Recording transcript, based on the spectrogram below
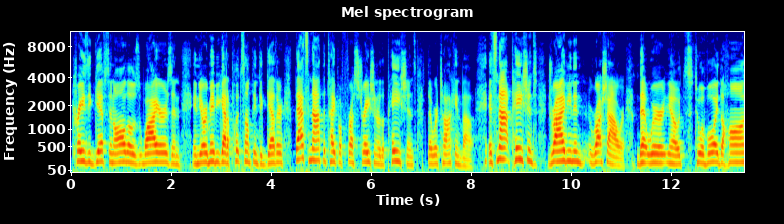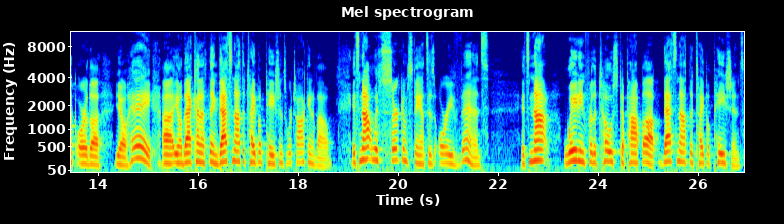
crazy gifts and all those wires and, and or maybe you got to put something together that's not the type of frustration or the patience that we're talking about it's not patience driving in rush hour that we're you know to avoid the honk or the you know, hey, uh, you know, that kind of thing. That's not the type of patience we're talking about. It's not with circumstances or events. It's not waiting for the toast to pop up. That's not the type of patience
